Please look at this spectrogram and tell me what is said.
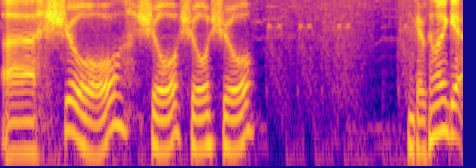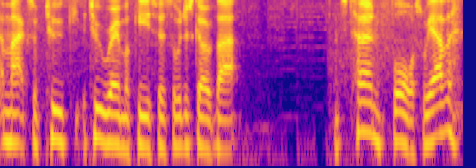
Uh, sure, sure, sure, sure. Okay, we can only get a max of two two Rainbow Ki Spheres, so we'll just go with that. It's turn four, so we have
